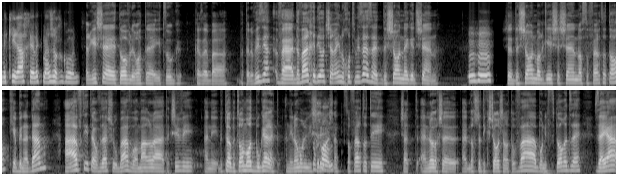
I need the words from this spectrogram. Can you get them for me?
מכירה חלק מהז'רגון. הרגיש uh, טוב לראות uh, ייצוג כזה ב... בטלוויזיה, והדבר היחידי עוד שראינו חוץ מזה זה דשון נגד שן. Mm-hmm. שדשון מרגיש ששן לא סופרת אותו. כבן אדם, אהבתי את העובדה שהוא בא והוא אמר לה, תקשיבי, אני, בצורה, בצורה מאוד בוגרת, אני לא מרגיש נכון. שאת סופרת אותי, שאת, אני לא חושב לא שהתקשורת שלנו טובה, בוא נפתור את זה. זה היה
